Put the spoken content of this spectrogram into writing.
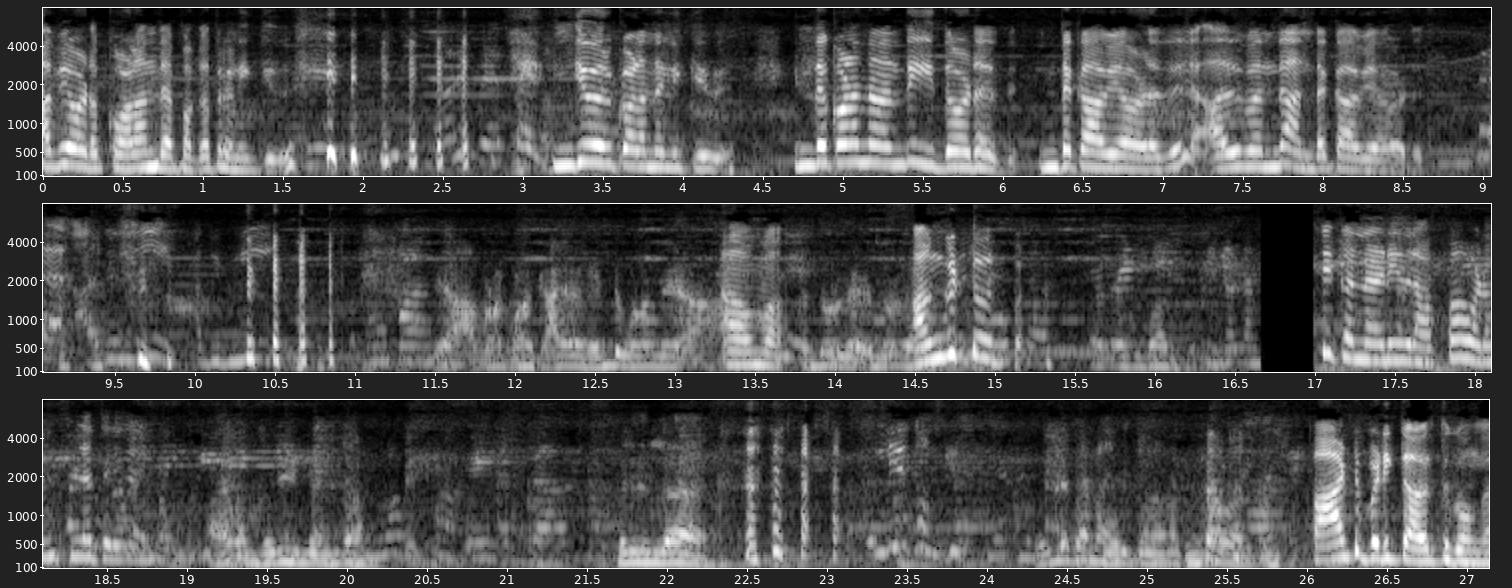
காவியோட குழந்தை பக்கத்துல நிக்குது. இங்க ஒரு குழந்தை நிக்குது. இந்த குழந்தை வந்து இதோடது. இந்த காவியாவோடது. அது வந்து அந்த காவியாவோடது. அப்புறம் காய ரெண்டு குழந்தையா? ஆமா. அங்கிட்டு ஒரு கண்ணாடி இதுல அப்பா உடம்பு ஃபுல்லா தெரியுது. அதான் தெரியுமே தெரியுதுல்ல? பாட்டு படி தவிர்த்துக்கோங்க.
